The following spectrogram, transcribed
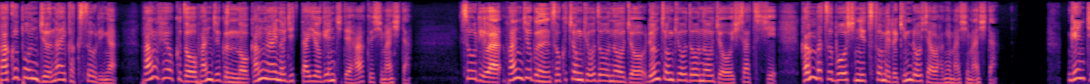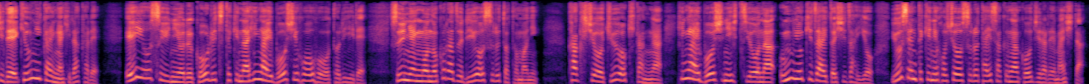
パク・ポンジュ内閣総理が、ファンヒョクドファンジュ軍の考えの実態を現地で把握しました。総理はファンジュ軍即チョン共同農場、リョンチョン共同農場を視察し、干ばつ防止に努める勤労者を励ましました。現地で協議会が開かれ、栄養水による効率的な被害防止方法を取り入れ、水源を残らず利用するとともに、各省中央機関が被害防止に必要な運輸機材と資材を優先的に保障する対策が講じられました。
